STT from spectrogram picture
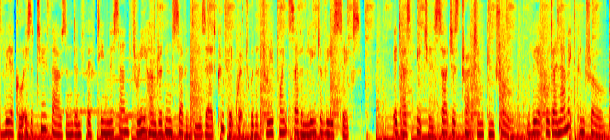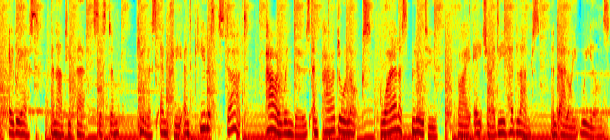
vehicle is a 2015 Nissan 370Z Coupe equipped with a 3.7-litre V6. It has features such as traction control, vehicle dynamic control, ABS, an anti-theft system, keyless entry and keyless start, power windows and power door locks, wireless Bluetooth, Bi-HID headlamps, and alloy wheels.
